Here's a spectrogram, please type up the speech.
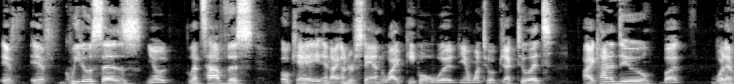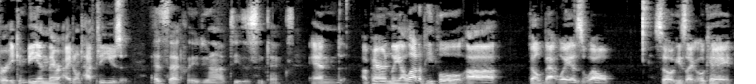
if if Guido says you know let's have this okay, and I understand why people would you know want to object to it, I kind of do, but whatever it can be in there, I don't have to use it. Exactly. You don't have to use the syntax. and apparently a lot of people uh, felt that way as well. So he's like, okay,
